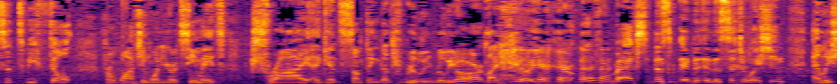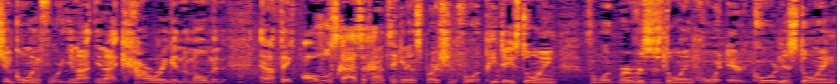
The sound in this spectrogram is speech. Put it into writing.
to, to be felt from watching one of your teammates try against something that's really, really hard. Like you know, you're, you're overmatched in this in, in this situation. At least you're going for it. You're not you're not cowering in the moment. And I think all those guys are kind of taking inspiration for what PJ's doing, for what Rivers is doing, for what Eric Gordon is doing.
